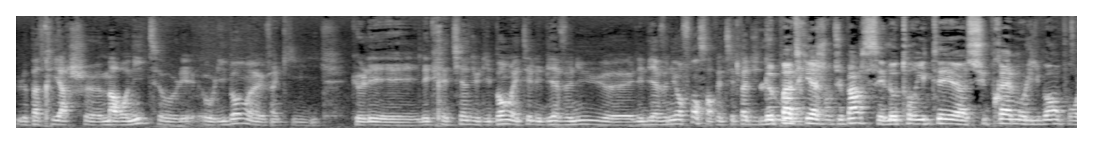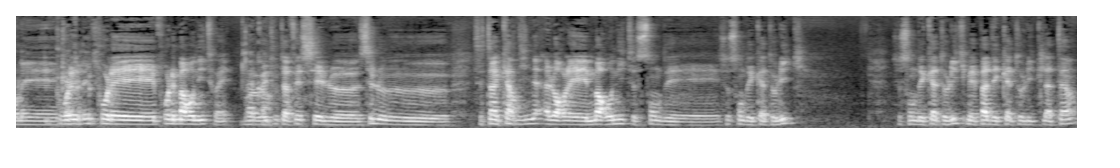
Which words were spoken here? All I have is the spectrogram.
le patriarche maronite au, Li- au Liban, enfin, qui, que les, les chrétiens du Liban étaient les bienvenus, les bienvenus en France. En fait, c'est pas du Le tout. patriarche dont tu parles, c'est l'autorité suprême au Liban pour les Pour les, pour les, pour les maronites, oui. Oui, tout à fait. C'est le, c'est le, c'est un cardinal. Alors les maronites sont des, ce sont des catholiques. Ce sont des catholiques, mais pas des catholiques latins.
